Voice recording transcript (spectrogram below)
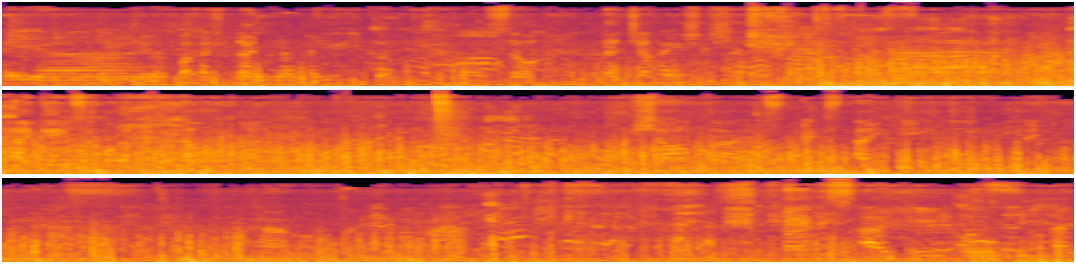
Union. Ayan. Nagbakastan lang kayo ikot dito. So, nandiyan kayo sa Shaka. Hi kayo sa mga taga La Union. Shaka. X-I-A-O-V-I-E-S. X-I-A-O-V-I-E-S.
